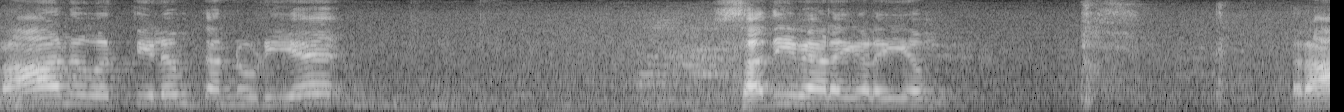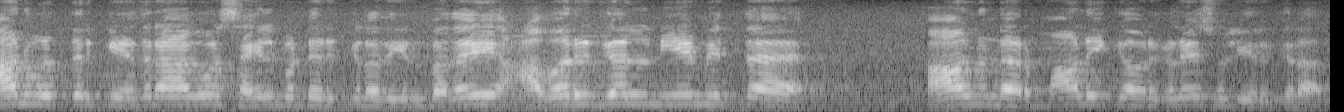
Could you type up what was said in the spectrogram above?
இராணுவத்திலும் தன்னுடைய சதி வேலைகளையும் இராணுவத்திற்கு எதிராகவும் செயல்பட்டு இருக்கிறது என்பதை அவர்கள் நியமித்த ஆளுநர் மாலிக் அவர்களே சொல்லியிருக்கிறார்.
